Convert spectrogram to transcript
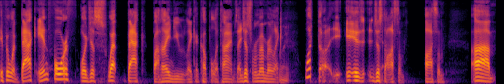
if it went back and forth or just swept back behind you like a couple of times. I just remember like Right. what the it is just awesome awesome um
